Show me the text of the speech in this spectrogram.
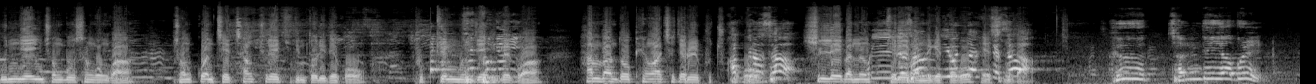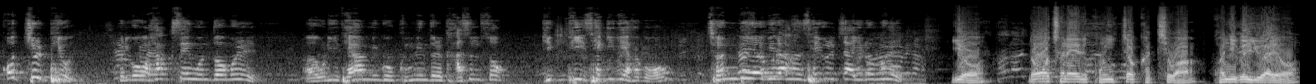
문재인 정부 성공과 정권 재창출의 디딤돌이 되고 북핵 문제 해결과 한반도 평화 체제를 구축하고 신뢰받는 국회를 만들겠다고 했습니다. 그 전대협을 꽃을 피운 그리고 학생 운동을 어, 우리 대한민국 국민들 가슴 속 깊이 새기게 하고 전대협이라는 세 글자 이름을 이어 농어촌의 공익적 가치와 권익을 위하여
